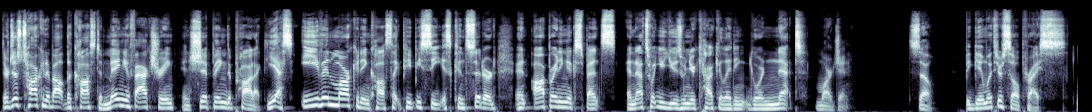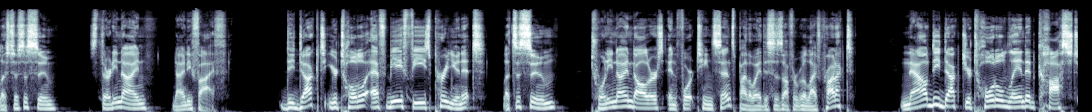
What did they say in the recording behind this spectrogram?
They're just talking about the cost of manufacturing and shipping the product. Yes, even marketing costs like PPC is considered an operating expense, and that's what you use when you're calculating your net margin. So, begin with your sell price. Let's just assume it's $39.95. Deduct your total FBA fees per unit. Let's assume $29.14. By the way, this is off a real life product. Now deduct your total landed cost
